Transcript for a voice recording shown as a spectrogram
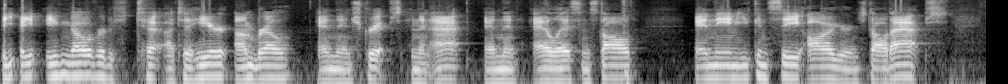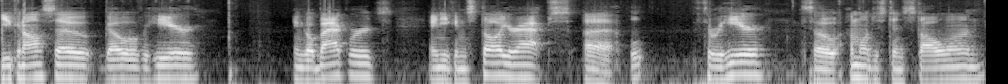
you, you can go over to, to, uh, to here umbrel and then scripts and then app and then ls installed. And then you can see all your installed apps. You can also go over here and go backwards and you can install your apps uh, through here. So I'm gonna just install one.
